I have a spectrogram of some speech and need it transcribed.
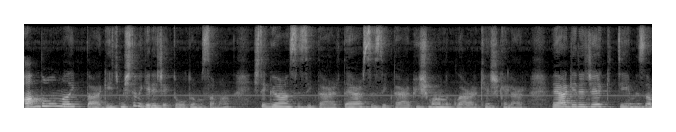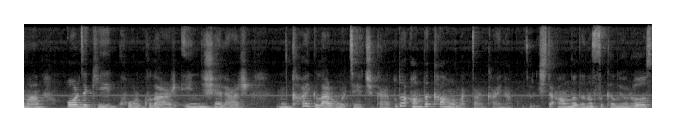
Anda olmayıp da geçmişte ve gelecekte olduğumuz zaman işte güvensizlikler, değersizlikler, pişmanlıklar, keşkeler veya geleceğe gittiğimiz zaman oradaki korkular, endişeler, kaygılar ortaya çıkar. Bu da anda kalmamaktan kaynaklıdır. İşte anda da nasıl kalıyoruz?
